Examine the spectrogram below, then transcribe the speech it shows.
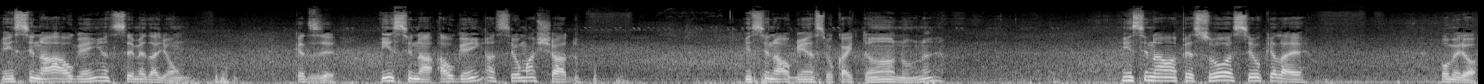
Ensinar alguém a ser medalhão. Quer dizer, ensinar alguém a ser o Machado. Ensinar alguém a ser o Caetano, né? Ensinar uma pessoa a ser o que ela é. Ou melhor,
